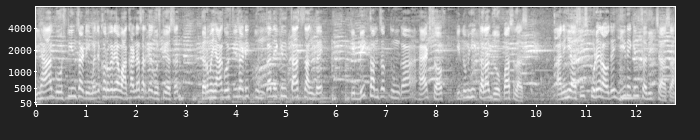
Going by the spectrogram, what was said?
ह्या गोष्टींसाठी म्हणजे खरोखर या वाखाडण्यासारख्या गोष्टी असत तर मग ह्या गोष्टीसाठी तुमका देखील तास सांगतोय की बिग थम्सअप तुमका हॅट्स ऑफ की तुम्ही ही कला जोपासलास. आणि ही अशीच पुढे राहू दे ही देखील सदिच्छा असा.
